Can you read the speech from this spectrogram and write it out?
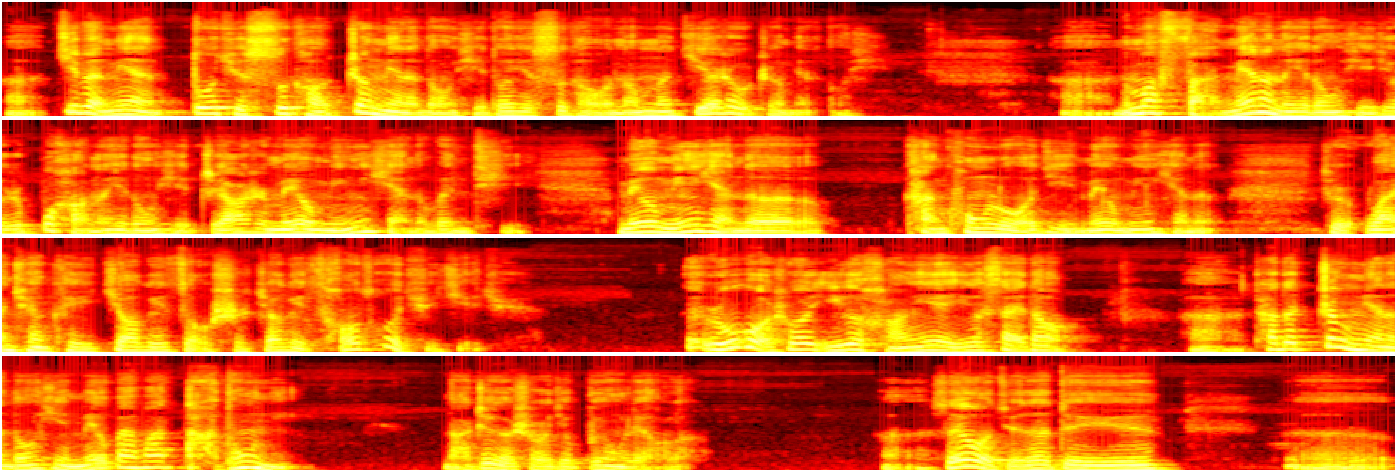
啊，基本面多去思考正面的东西，多去思考我能不能接受正面的东西，啊，那么反面的那些东西，就是不好那些东西，只要是没有明显的问题，没有明显的看空逻辑，没有明显的。就是完全可以交给走势、交给操作去解决。如果说一个行业、一个赛道啊，它的正面的东西没有办法打动你，那这个时候就不用聊了啊。所以我觉得，对于呃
